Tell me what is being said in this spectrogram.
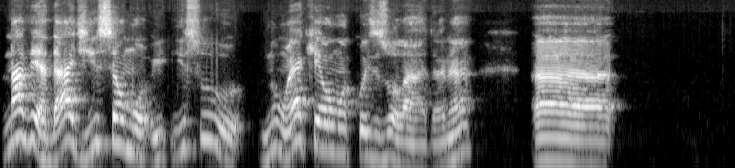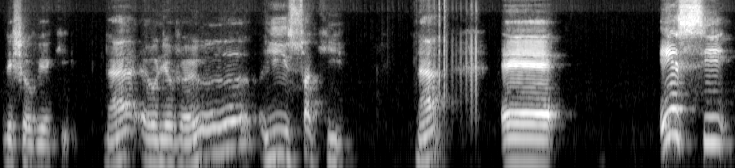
na verdade, isso, é uma, isso não é que é uma coisa isolada, né? Ah, deixa eu ver aqui, né? Isso aqui, né? É, esse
